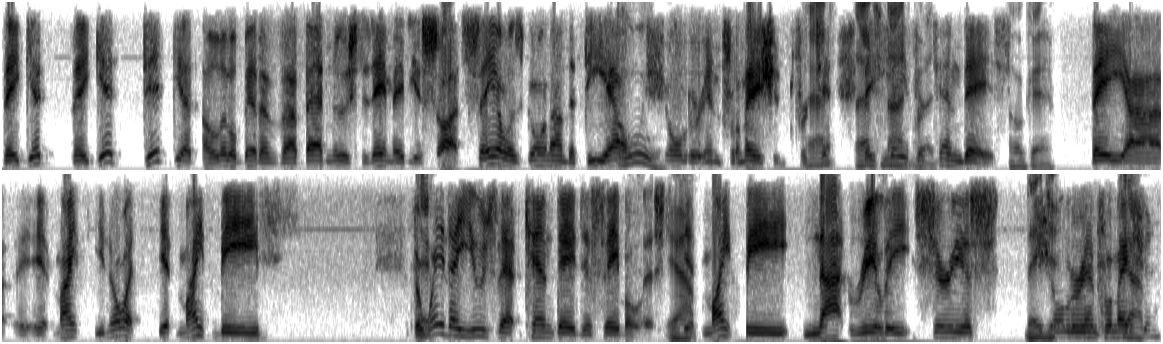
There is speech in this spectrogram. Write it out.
they get they get did get a little bit of uh, bad news today. Maybe you saw it. Sale is going on the DL with shoulder inflammation for That- ten. They that's say not for ten days Okay. they uh it might you know what it might be the Yeah. way they use that 10 day disable list Yeah. it might be not really serious They shoulder inflammation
